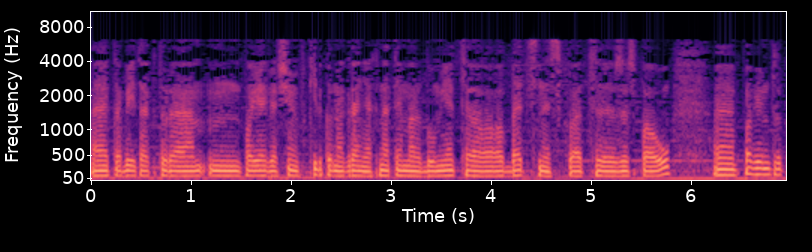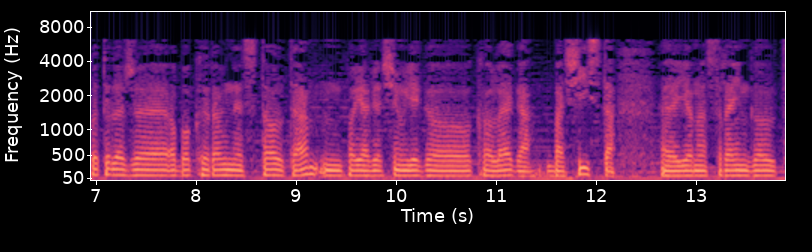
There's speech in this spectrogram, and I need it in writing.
E, Kobieta, która mm, pojawia się w kilku nagraniach na tym albumie, to obecny skład zespołu. E, Powiem tylko tyle, że obok Roine Stolta mm, pojawia się jego kolega, basista Jonas Reingold,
